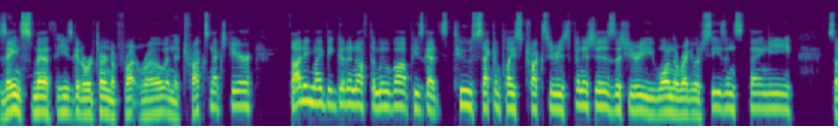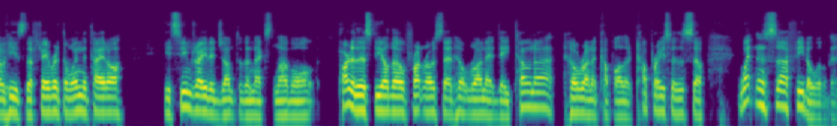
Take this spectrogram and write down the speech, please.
Zane Smith, he's going to return to front row in the trucks next year. Thought he might be good enough to move up. He's got two second place truck series finishes this year. He won the regular seasons thingy. So he's the favorite to win the title. He seems ready to jump to the next level. Part of this deal, though, front row said he'll run at Daytona. He'll run a couple other cup races. So wetting his uh, feet a little bit.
